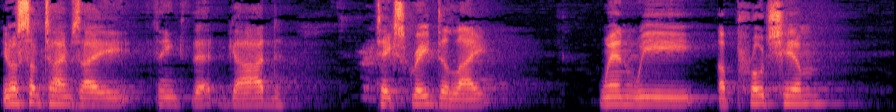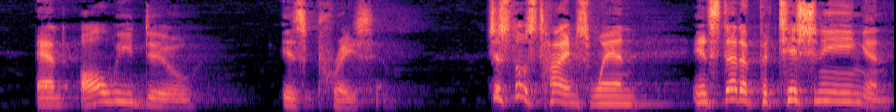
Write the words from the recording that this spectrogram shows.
You know, sometimes I think that God takes great delight when we approach Him and all we do is praise Him. Just those times when instead of petitioning and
